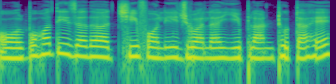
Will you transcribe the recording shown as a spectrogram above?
और बहुत ही ज़्यादा अच्छी फॉलेज वाला ये प्लांट होता है।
